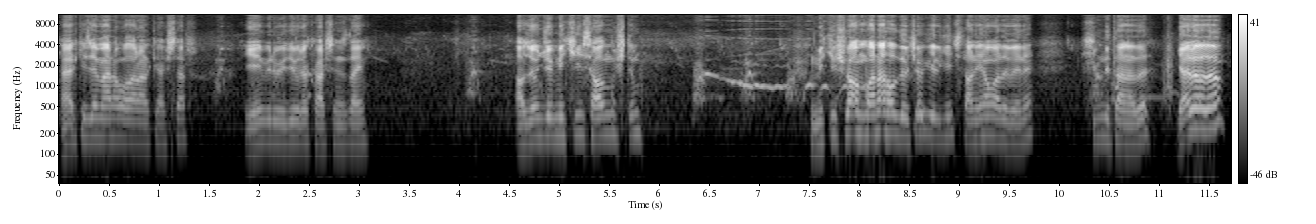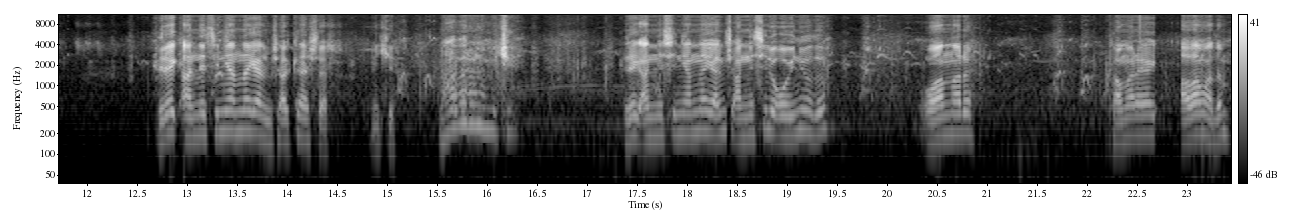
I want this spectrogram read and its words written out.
Herkese merhabalar arkadaşlar. Yeni bir video ile karşınızdayım. Az önce Mickey'i salmıştım. Mickey şu an bana alıyor. Çok ilginç. Tanıyamadı beni. Şimdi tanıdı. Gel oğlum. Direkt annesinin yanına gelmiş arkadaşlar. Mickey. Ne haber oğlum Mickey? Direkt annesinin yanına gelmiş. Annesiyle oynuyordu. O anları kameraya alamadım.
